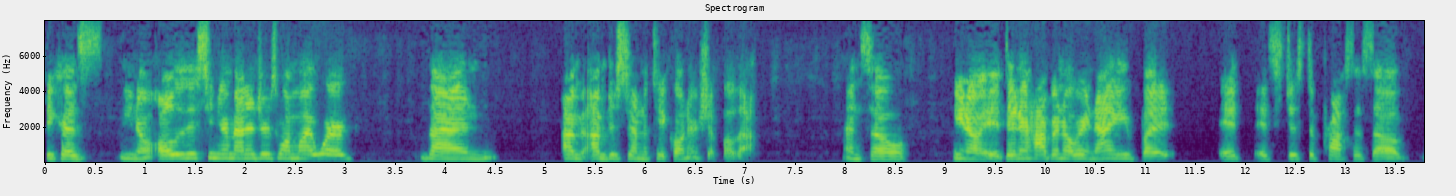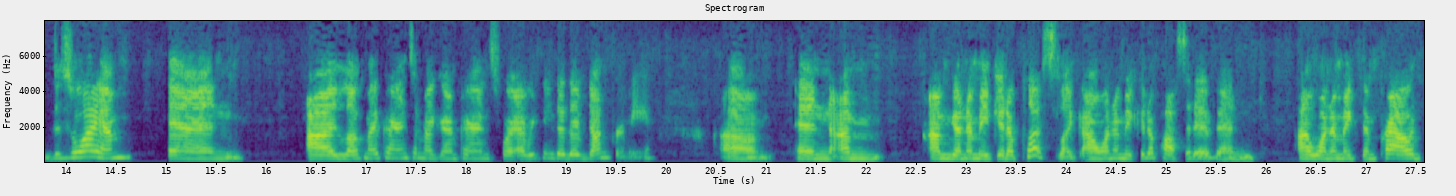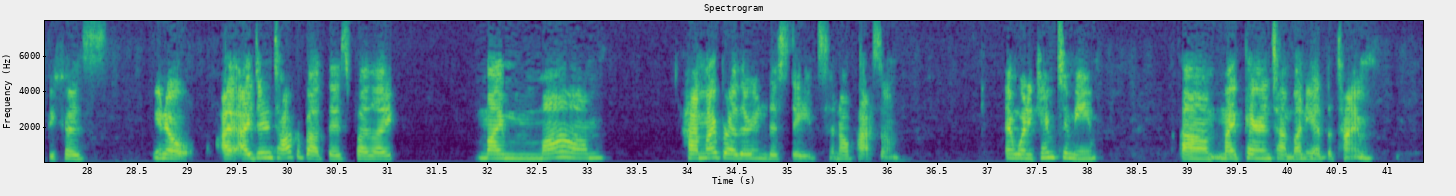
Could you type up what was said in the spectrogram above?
because you know all of the senior managers want my work then I'm I'm just going to take ownership of that. And so, you know, it didn't happen overnight, but it it's just a process of this is who I am and I love my parents and my grandparents for everything that they've done for me. Um, and I'm I'm gonna make it a plus. Like I want to make it a positive, and I want to make them proud because, you know, I, I didn't talk about this, but like, my mom had my brother in the states in El Paso, and when it came to me, um, my parents had money at the time,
